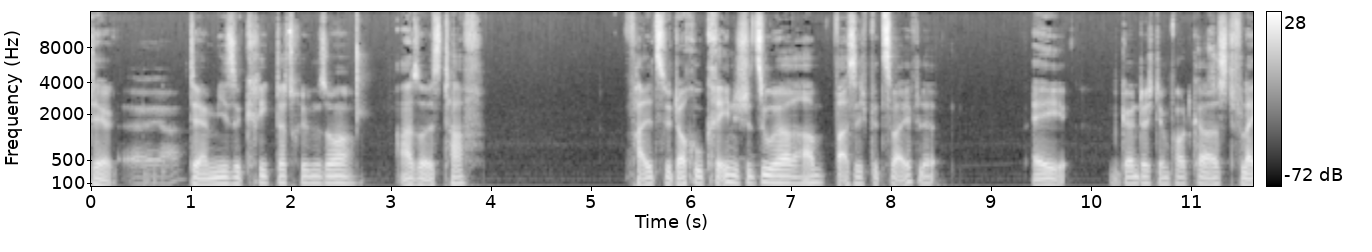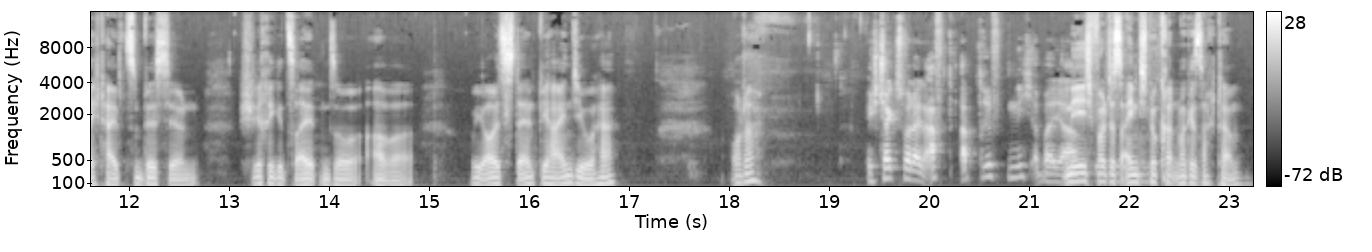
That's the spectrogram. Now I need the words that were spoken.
Der, Äh, ja. der miese Krieg da drüben so, also ist tough. Falls wir doch ukrainische Zuhörer haben, was ich bezweifle. Ey, gönnt euch den Podcast, vielleicht hypt's ein bisschen. Schwierige Zeiten so, aber we all stand behind you, hä? Oder? Ich check zwar dein Ab Abdriften nicht, aber ja. nee, ich wollte das eigentlich nur gerade mal gesagt haben.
